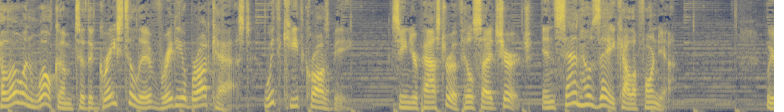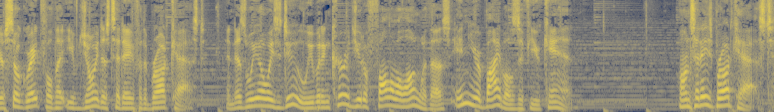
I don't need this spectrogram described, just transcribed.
Hello and welcome to the Grace to Live radio broadcast with Keith Crosby, Senior Pastor of Hillside Church in San Jose, California. We are so grateful that you've joined us today for the broadcast, and as we always do, we would encourage you to follow along with us in your Bibles if you can. On today's broadcast,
